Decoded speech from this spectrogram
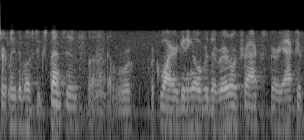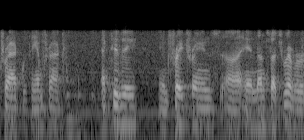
certainly the most expensive, uh, that will require getting over the railroad tracks, very active track with Amtrak activity and freight trains, uh, and Nonesuch River.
